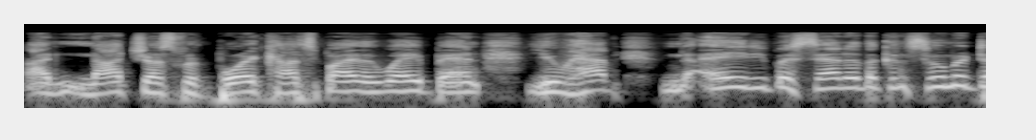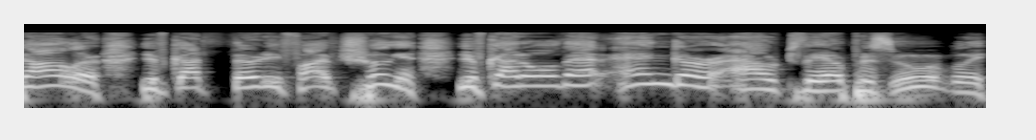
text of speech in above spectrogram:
uh, not just with boycotts, by the way, Ben. You have 80% of the consumer dollar. You've got 35 trillion. You've got all that anger out there, presumably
